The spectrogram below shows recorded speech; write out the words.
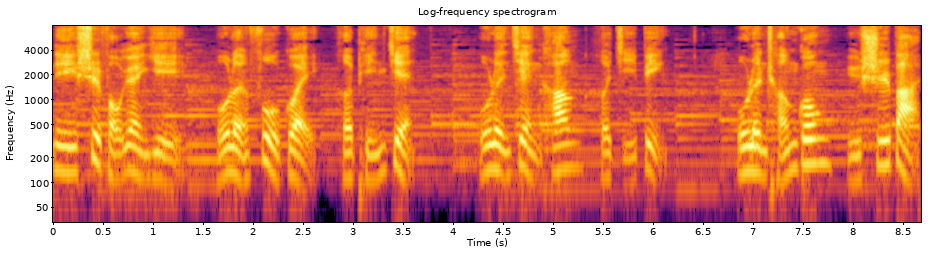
你是否愿意，无论富贵和贫贱，无论健康和疾病，无论成功与失败，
